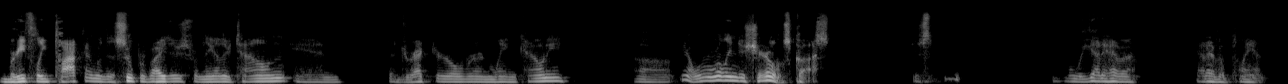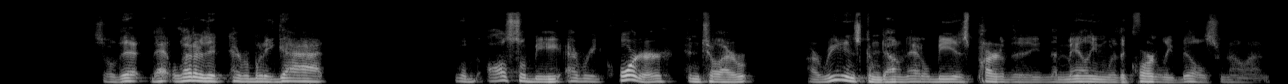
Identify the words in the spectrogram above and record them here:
briefly talking with the supervisors from the other town and the director over in Wayne County, uh, you know, we're willing to share those costs. Just, we gotta have a, gotta have a plan. So that, that letter that everybody got will also be every quarter until our, our readings come down. That'll be as part of the, the mailing with the quarterly bills from now on.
